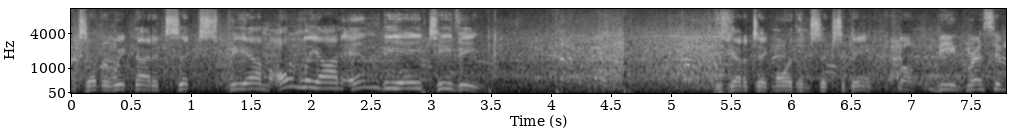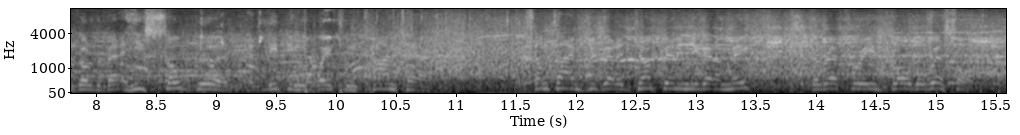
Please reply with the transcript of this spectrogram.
It's every weeknight at 6 p.m. only on NBA TV. He's got to take more than six a game. Well, be aggressive, go to the bat. He's so good at leaping away from contact. Sometimes you got to jump in and you got to make the referees blow the whistle.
